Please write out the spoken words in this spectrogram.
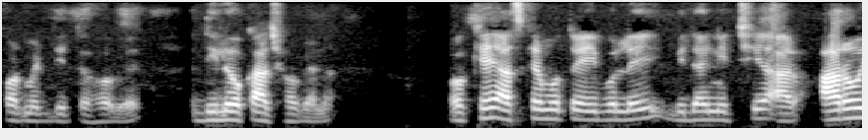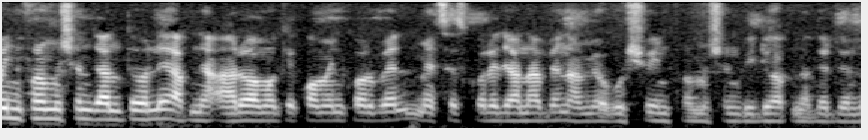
ফরম্যাট দিতে হবে। দিলেও কাজ হবে না। ওকে, আজকের মতো এই বলেই বিদায় নিচ্ছি। আর আরও ইনফরমেশন জানতে হলে আপনি আরও আমাকে কমেন্ট করবেন মেসেজ করে জানাবেন। আমি অবশ্যই ইনফরমেশন ভিডিও আপনাদের জন্য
